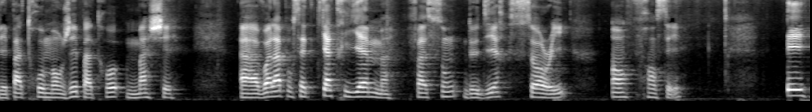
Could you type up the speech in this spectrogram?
Il n'est pas trop mangé, pas trop mâché. Euh, voilà pour cette quatrième façon de dire sorry en français. Et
